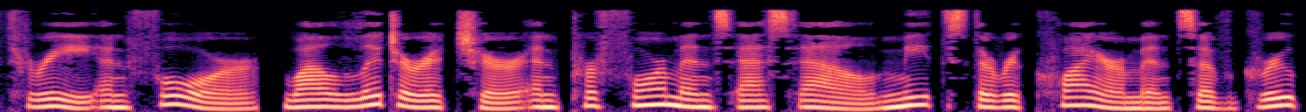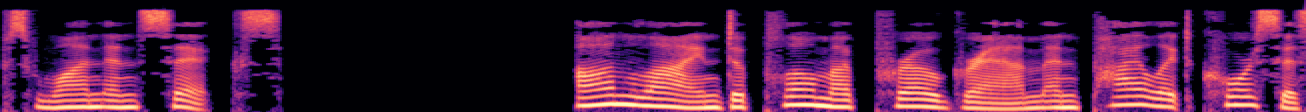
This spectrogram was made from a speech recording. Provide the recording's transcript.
3 and 4, while Literature and Performance SL meets the requirements of Groups 1 and 6. Online diploma program and pilot courses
